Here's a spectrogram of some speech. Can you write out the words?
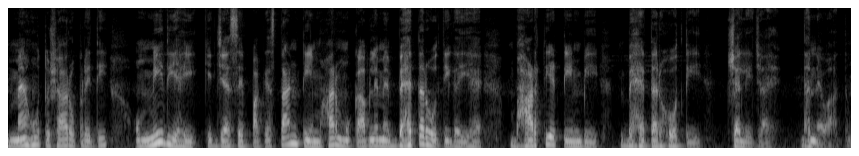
मैं हूँ तुषार उप्रेती। उम्मीद यही कि जैसे पाकिस्तान टीम हर मुकाबले में बेहतर होती गई है, भारतीय टीम भी बेहतर होती चली जाए। धन्यवाद।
